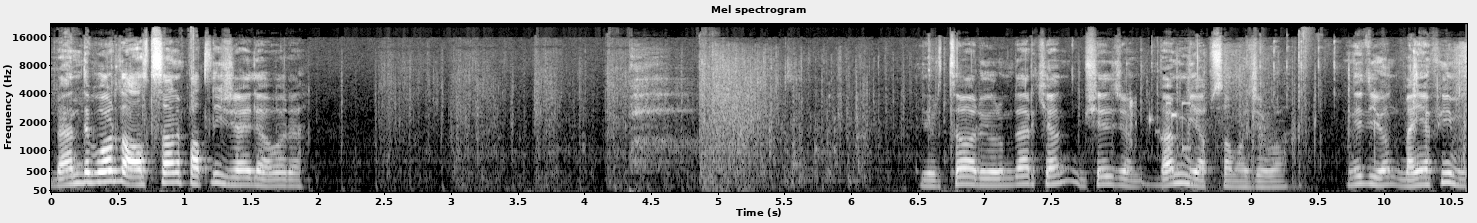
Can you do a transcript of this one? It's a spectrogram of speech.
Bende bu arada 6 tane patlayıcı hala var ha. Yırtığı arıyorum derken bir şey diyeceğim. Ben mi yapsam acaba? Ne diyorsun? Ben yapayım mı?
